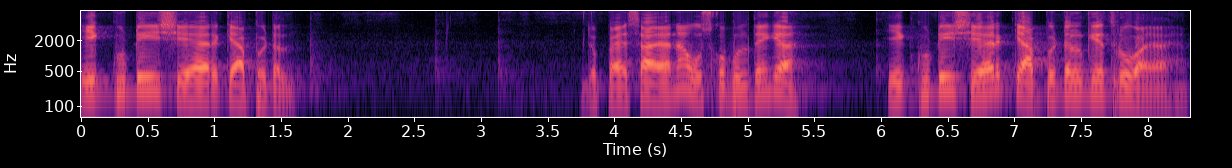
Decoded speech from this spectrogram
इक्विटी शेयर कैपिटल। जो पैसा आया ना, उसको बोलते हैं क्या? इक्विटी शेयर कैपिटल के थ्रू आया है।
